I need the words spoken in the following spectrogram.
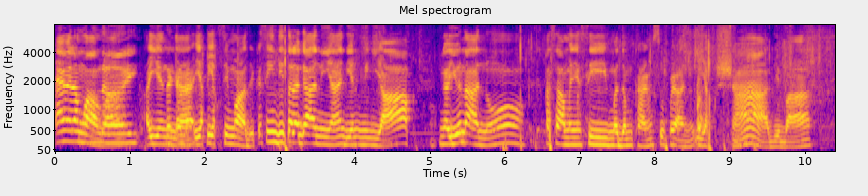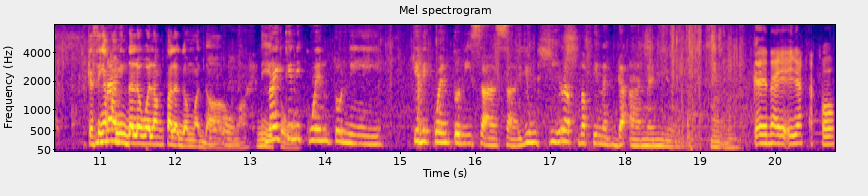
Eh, lang mama. Nay. Ayun Teka nga, iyak-iyak si mother. Kasi hindi talaga ano yan, hindi yan umiiyak. Ngayon na ano, kasama niya si Madam Karen, super ano, iyak siya, di ba? Kasi nga kaming dalawa lang talaga, madam. Dito. Nay, kinikwento ni kinikwento ni Sasa yung hirap na pinagdaanan niyo. Kaya naiiyak ako.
